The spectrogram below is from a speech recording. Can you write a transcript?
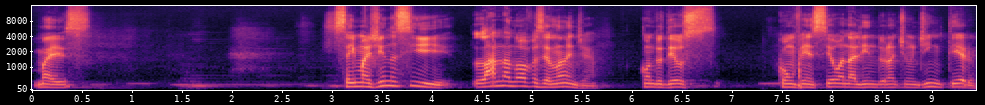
mas você imagina se lá na Nova Zelândia, quando Deus convenceu a Analine durante um dia inteiro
